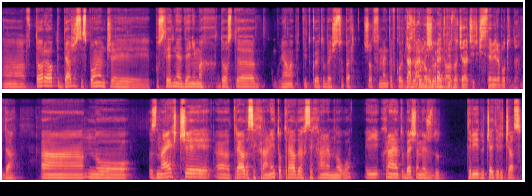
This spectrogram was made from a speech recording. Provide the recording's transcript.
а, втория опит, даже си спомням, че последния ден имах доста голям апетит, което беше супер. Защото в момента, в който Да, това е много добре. апетит, Това означава, че всички системи работят. Да. Да. А, но знаех, че а, трябва да се храни и то трябва да се храня много. И храненето беше между 3 до 4 часа.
